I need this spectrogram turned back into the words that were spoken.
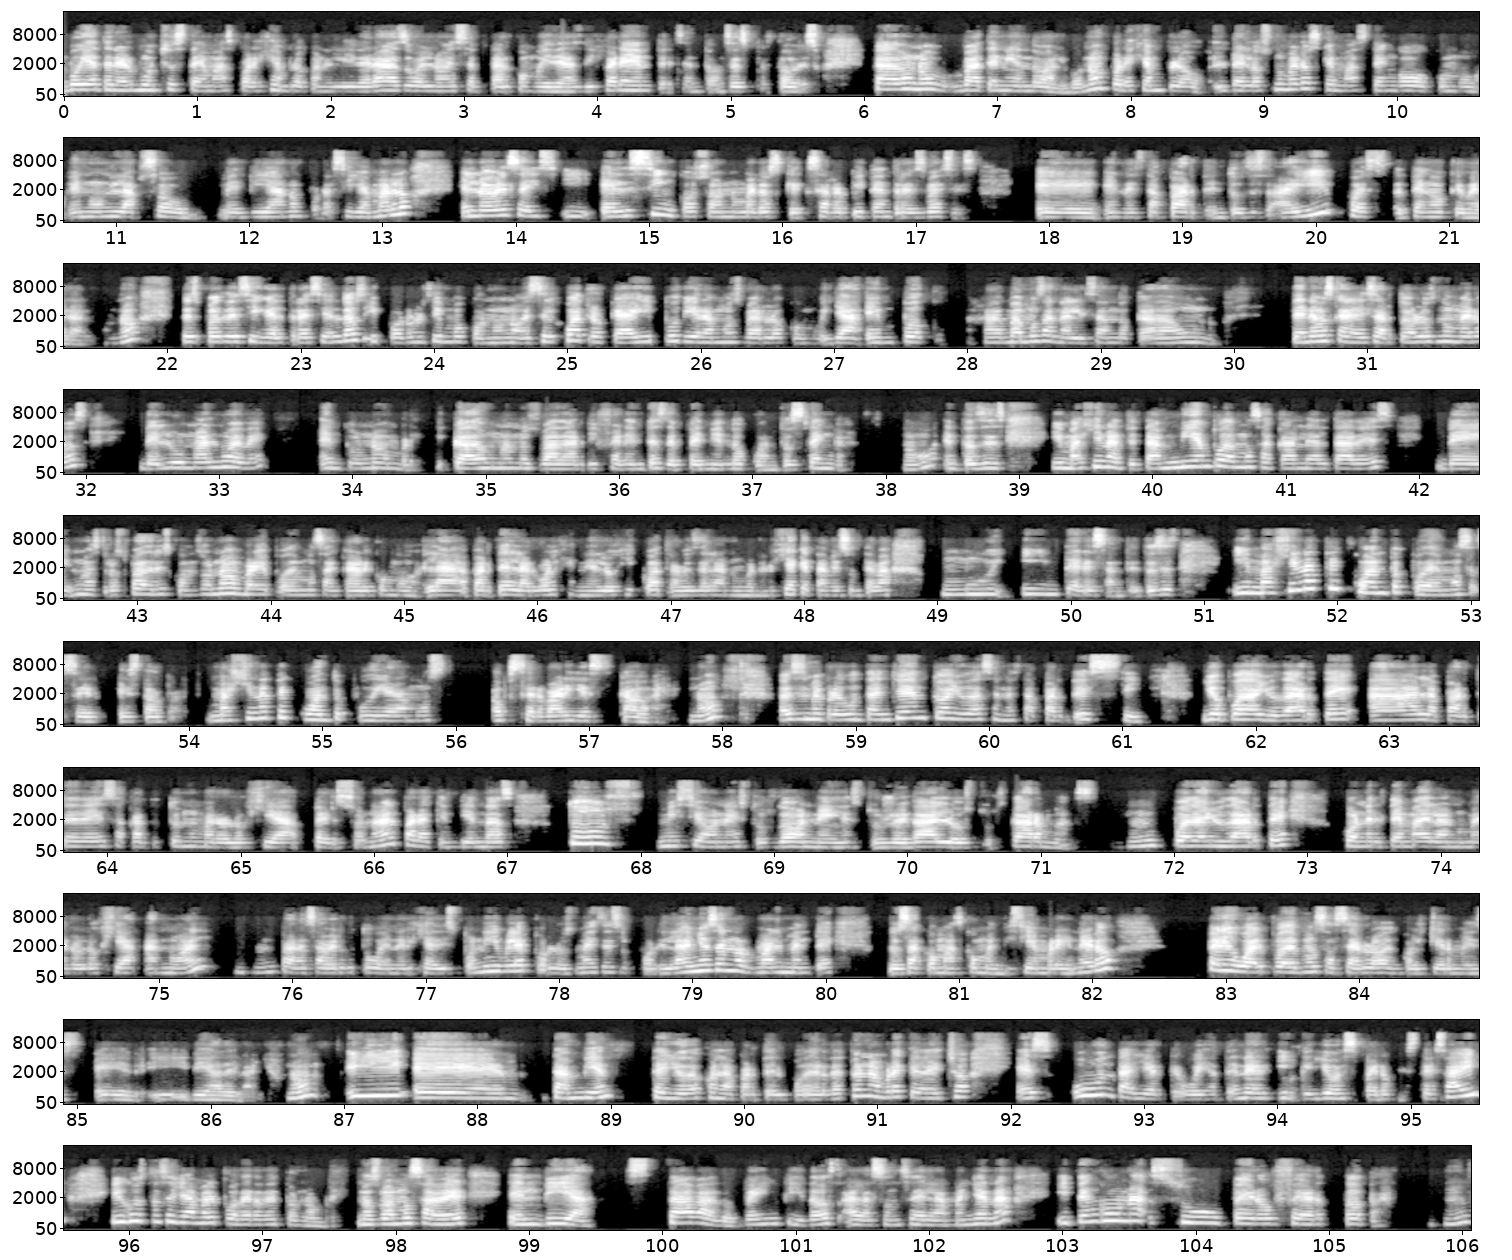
voy a tener muchos temas, por ejemplo, con el liderazgo, el no aceptar como ideas diferentes, entonces, pues todo eso. Cada uno va teniendo algo, ¿no? Por ejemplo, de los números que más tengo como en un lapso mediano, por así llamarlo, el 9, el 6 y el 5 son números que se repiten tres veces. Eh, en esta parte. Entonces ahí pues tengo que ver algo, ¿no? Después le sigue el 3 y el 2 y por último con uno es el 4, que ahí pudiéramos verlo como ya en poco vamos analizando cada uno. Tenemos que analizar todos los números del 1 al 9 en tu nombre y cada uno nos va a dar diferentes dependiendo cuántos tenga, ¿no? Entonces, imagínate, también podemos sacar lealtades de nuestros padres con su nombre, podemos sacar como la parte del árbol genealógico a través de la numerología, que también es un tema muy interesante. Entonces, imagínate cuánto podemos hacer esta parte, imagínate cuánto pudiéramos observar y excavar, ¿no? A veces me preguntan, Jen, ¿tú ayudas en esta parte? Sí, yo puedo ayudarte a la parte de sacarte tu numerología personal para que entiendas tus misiones, tus dones, tus regalos, tus karmas. Puede ayudarte con el tema de la numerología anual para saber tu energía disponible por los meses y por el año. Ese normalmente lo saco más como en diciembre, enero, pero igual podemos hacerlo en cualquier mes eh, y día del año, ¿no? Y eh, también te ayudo con la parte del poder de tu nombre, que de hecho es un taller que voy a tener y que yo espero que estés ahí. Y justo se llama el poder de tu nombre. Nos vamos a ver el día sábado 22 a las 11 de la mañana y tengo una super ofertota.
